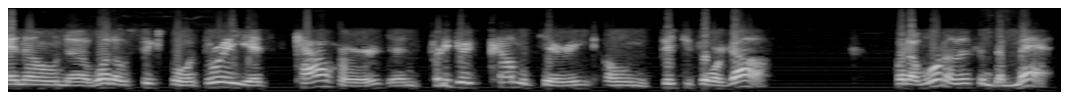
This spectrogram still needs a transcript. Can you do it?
and on uh, 106.3 it's Cowherd and pretty good commentary on 54 golf. But I want to listen to Matt.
